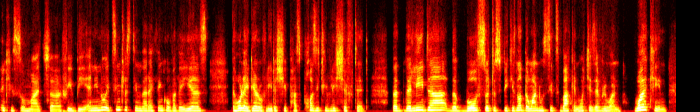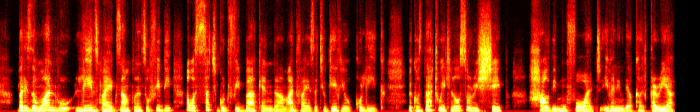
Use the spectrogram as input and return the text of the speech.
Thank you so much, uh, Phoebe. And you know, it's interesting that I think over the years, the whole idea of leadership has positively shifted. That the leader, the boss, so to speak, is not the one who sits back and watches everyone working, but is the one who leads by example. And so, Phoebe, that was such good feedback and um, advice that you gave your colleague, because that way it'll also reshape how they move forward, even in their career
